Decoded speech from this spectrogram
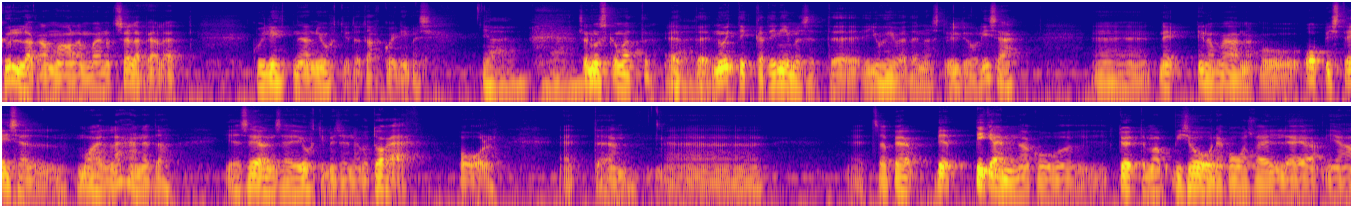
küll aga ma olen mõelnud selle peale, et kui lihtne on juhtida tarku inimesi. see on uskumatu, et ja. nutikad inimesed juhivad ennast üldjuhul ise. Neil on vaja nagu hoopis teisel moel läheneda ja see on see juhtimise nagu tore pool, et äh, sa pead, pead pigem nagu töötama visioone koos välja ja, ja,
